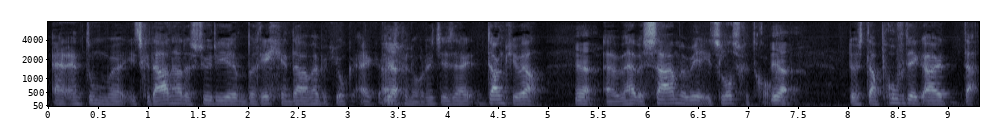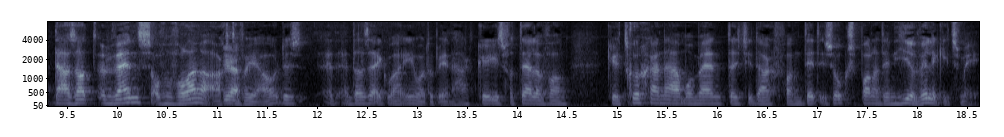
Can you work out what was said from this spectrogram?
En, en toen we iets gedaan hadden, stuurde je een berichtje. En daarom heb ik je ook eigenlijk uitgenodigd. Je zei, dankjewel. Ja. Uh, we hebben samen weer iets losgetrokken. Ja. Dus daar proefde ik uit, da, daar zat een wens of een verlangen achter van jou. Dus, en, en dat is eigenlijk waar je wat op inhaakt. Kun je iets vertellen van, kun je teruggaan naar het moment dat je dacht van, dit is ook spannend en hier wil ik iets mee?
